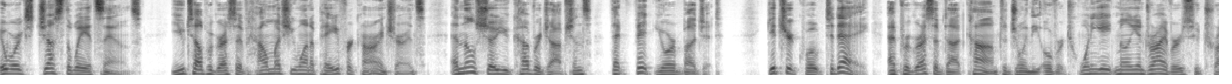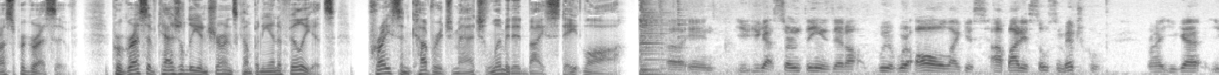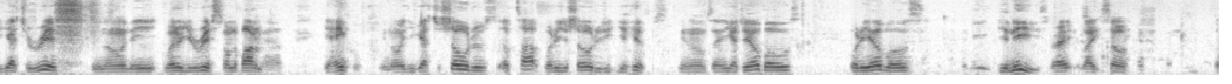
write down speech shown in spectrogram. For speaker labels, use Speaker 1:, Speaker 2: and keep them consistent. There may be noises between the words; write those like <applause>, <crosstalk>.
Speaker 1: It works just the way it sounds. You tell Progressive how much you want to pay for car insurance, and they'll show you coverage options that fit your budget. Get your quote today at progressive.com to join the over 28 million drivers who trust Progressive. Progressive Casualty Insurance Company and Affiliates. Price and coverage match limited by state law.
Speaker 2: Uh, and you, you, got certain things that are, we're, we're all like, it's, our body is so symmetrical, right? You got you got your wrists, you know, and then what are your wrists on the bottom half? Your ankle, you know, you got your shoulders up top. What are your shoulders? Your hips, you know what I'm saying? You got your elbows. What are your elbows? Your knees, right? Like so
